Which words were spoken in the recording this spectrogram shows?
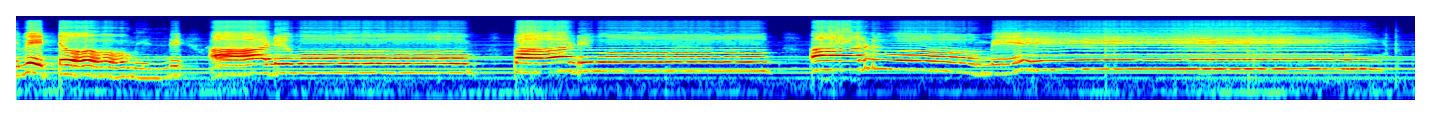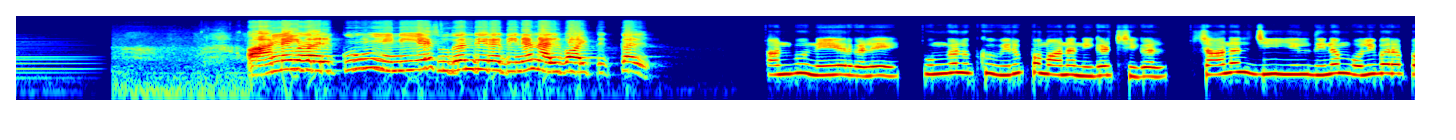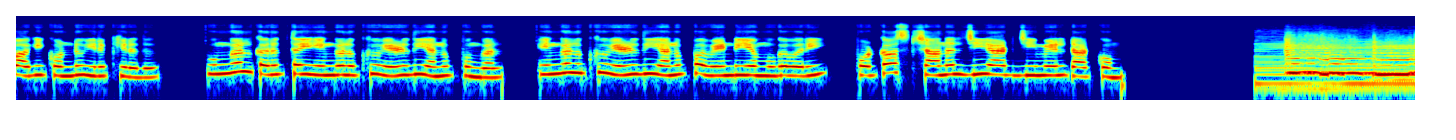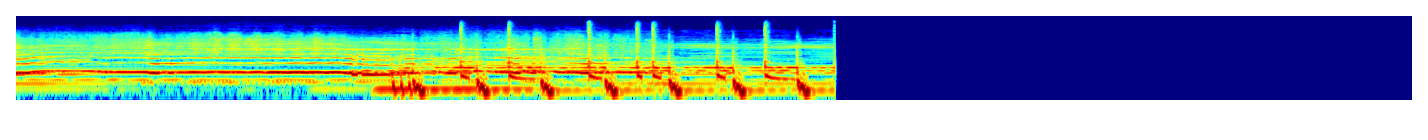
விட்டோம் என்று ஆடுவோம் பாடுவோம் ஆடுவோமே அனைவருக்கும் இனிய சுதந்திர தின நல்வாழ்த்துக்கள் அன்பு நேயர்களே உங்களுக்கு விருப்பமான நிகழ்ச்சிகள் சானல் ஜியில் தினம் ஒலிபரப்பாகி கொண்டு இருக்கிறது உங்கள் கருத்தை எங்களுக்கு எழுதி அனுப்புங்கள். எங்களுக்கு எழுதி அனுப்ப வேண்டிய முகவரி podcast channel G at Gmail dot com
